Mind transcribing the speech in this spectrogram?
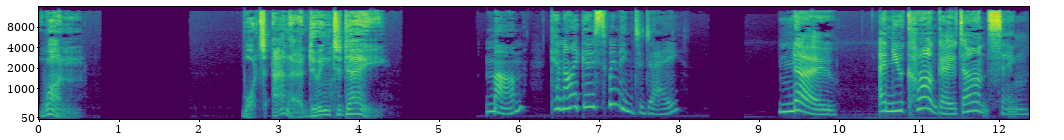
One. What's Anna doing today? Mum, can I go swimming today? No, and you can't go dancing.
